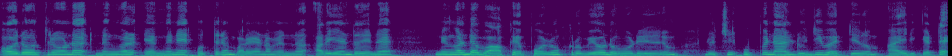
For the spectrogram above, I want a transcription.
ഓരോരുത്തരോട് നിങ്ങൾ എങ്ങനെ ഉത്തരം പറയണമെന്ന് അറിയേണ്ടതിന് നിങ്ങളുടെ വാക്ക് എപ്പോഴും കൃപയോടുകൂടിയതും രുചി ഉപ്പിനാൽ രുചി വരുത്തിയതും ആയിരിക്കട്ടെ.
